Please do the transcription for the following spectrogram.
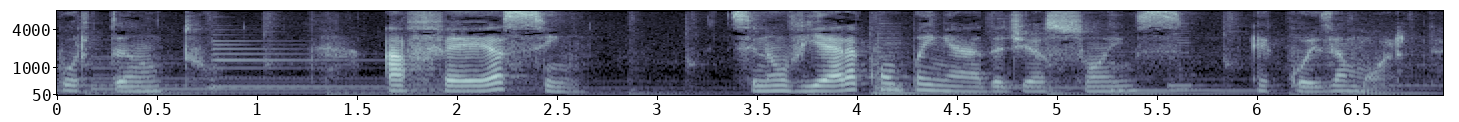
Portanto, a fé é assim: se não vier acompanhada de ações, é coisa morta.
